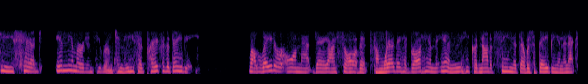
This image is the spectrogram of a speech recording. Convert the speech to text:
he said in the emergency room to me he said pray for the baby well, later on that day, I saw that from where they had brought him in, he could not have seen that there was a baby in the next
